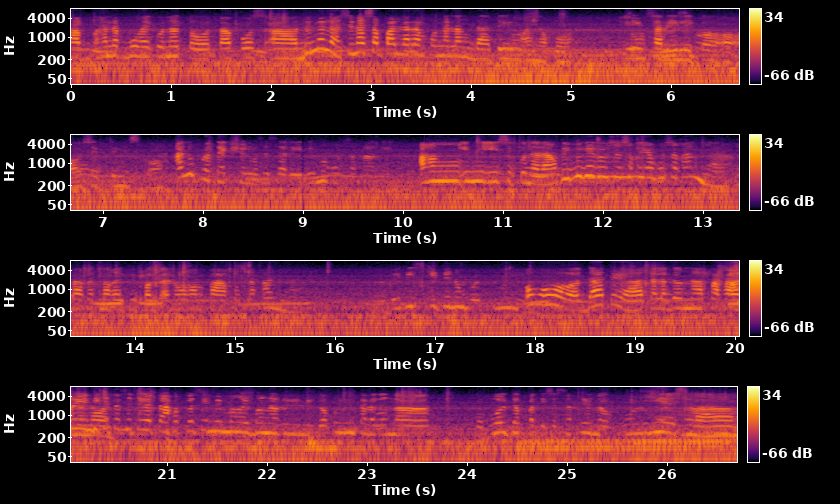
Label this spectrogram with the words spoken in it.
hanap buhay ko na to tapos ah doon na lang sinasapalaran ko na lang dati yung ano ko yung Safety sarili ko oo safetyness ko Anong protection mo sa sarili mo kung sakali? ang iniisip ko na lang, bibigay ko sa sakyan ko sa kanya. Bakit makikipag ano kang pa ako sa kanya? Risky din ang work mo eh. Oo, dati ha, talagang napaka Sorry, ano hindi kita sa tinatakot kasi may mga ibang narinig ako yung talagang na hold up pati sa sakyan Yes, na- ma'am.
